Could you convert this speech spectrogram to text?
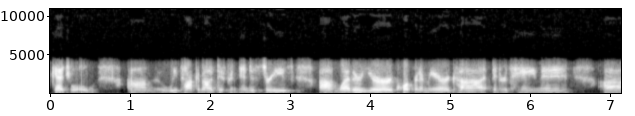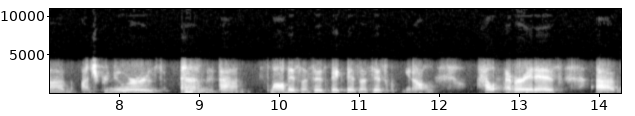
schedule, um, we talk about different industries, um, whether you're corporate America, entertainment, um, entrepreneurs, um, small businesses, big businesses, you know, however it is. um,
